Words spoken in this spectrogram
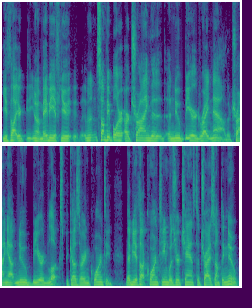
you thought you're, you know, maybe if you, some people are, are trying the, a new beard right now. They're trying out new beard looks because they're in quarantine. Maybe you thought quarantine was your chance to try something new,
